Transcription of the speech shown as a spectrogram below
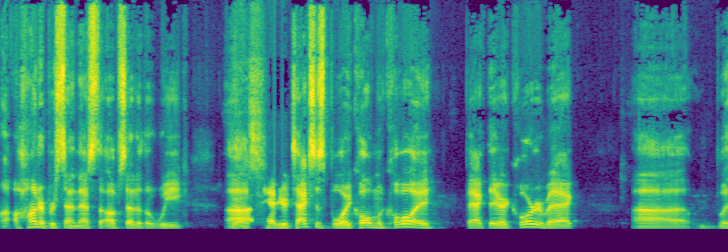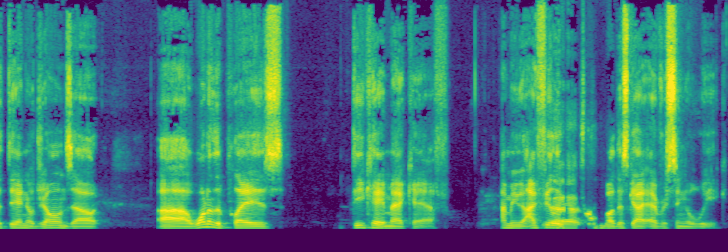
hundred percent. That's the upset of the week. Uh, yes. Had your Texas boy Colt McCoy back there at quarterback uh, with Daniel Jones out. Uh, one of the plays, DK Metcalf. I mean, I feel yes. like we talk about this guy every single week.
